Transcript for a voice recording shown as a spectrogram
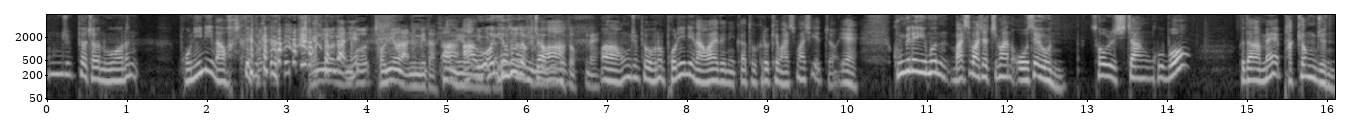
홍준표 전 의원은 본인이 나와야 되니까. 전 의원 아니고 전 의원 아닙니다. 현 아, 의원입니다. 아, 무소속이죠. 아, 무소속. 네. 아, 홍준표 의원은 본인이 나와야 되니까 더 그렇게 말씀하시겠죠. 예. 국민의힘은 말씀하셨지만 오세훈 서울시장 후보 그다음에 박형준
